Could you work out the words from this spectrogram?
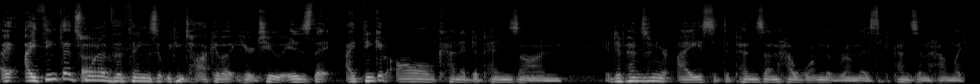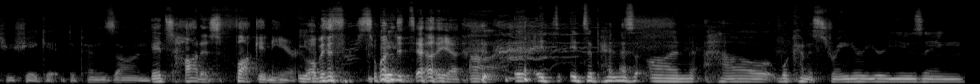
I, I think that's one of the things that we can talk about here too is that I think it all kind of depends on it depends on your ice, it depends on how warm the room is, it depends on how much you shake it, it depends on It's hot as fuck in here. Yeah. I'll be the first one to tell you. uh, it, it, it depends on how what kind of strainer you're using.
